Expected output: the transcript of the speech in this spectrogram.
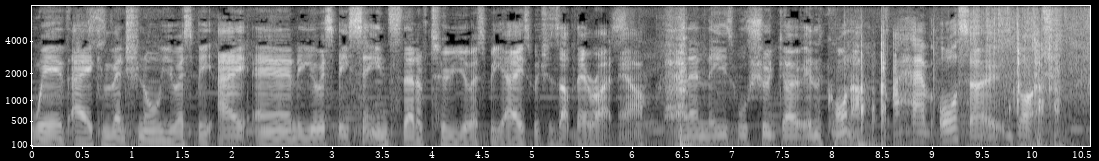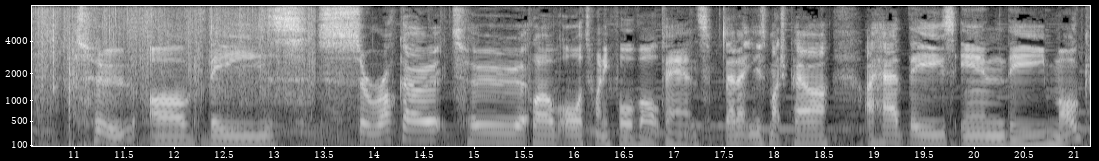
with a conventional USB-A and a USB-C instead of two USB-As which is up there right now. And then these will should go in the corner. I have also got two of these Sirocco 2 12 or 24 volt fans. They don't use much power. I had these in the MOG.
